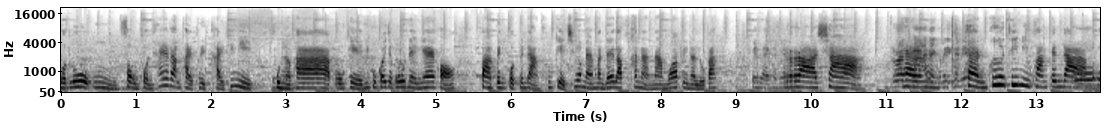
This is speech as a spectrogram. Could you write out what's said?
มดลูกอืมส่งผลให้รังไข่ผลิตไข่ที่มีคุณภาพ โอเค นี่ครูก็จะพูดในแง่ของความเป็นกรดเป็นด่างครูเกตเชื่อไหมมันได้รับขนานนามว่าเป็นอะไรรู้ปะเป็นอะไรคะเนี่ยราชาราชาแห่งอะไรคะเนี่ยแห่งพืชที่มีความเป็นด่างโอ้โห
